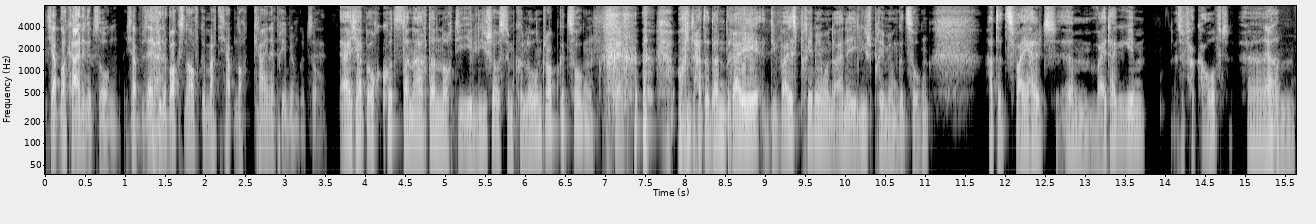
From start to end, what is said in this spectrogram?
Ich habe noch keine gezogen. Ich habe sehr Ja. viele Boxen aufgemacht, ich habe noch keine Premium gezogen. Ja, ich habe auch kurz danach dann noch die Elige aus dem Cologne Drop gezogen Okay. und hatte dann drei Device Premium und eine Elige Premium gezogen. Hatte zwei halt ähm, weitergegeben, also verkauft. Ähm,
